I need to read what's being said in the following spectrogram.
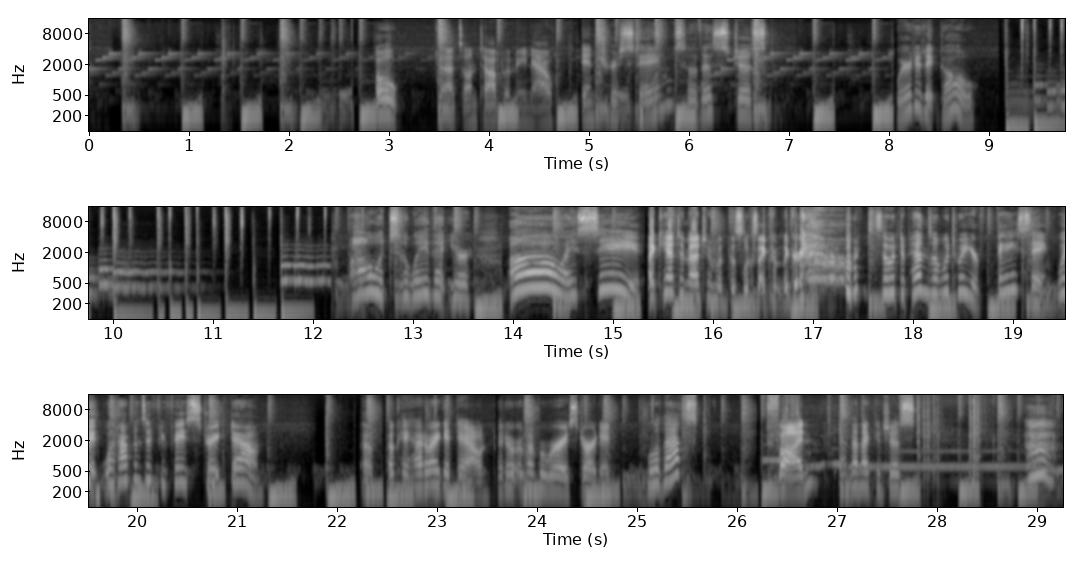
Oh, that's on top of me now. Interesting. So this just... Where did it go? Oh, it's the way that you're... Oh, I see. I can't imagine what this looks like from the ground. so it depends on which way you're facing. Wait, what happens if you face straight down? Oh, okay, how do I get down? I don't remember where I started. Well, that's fun. And then I could just...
